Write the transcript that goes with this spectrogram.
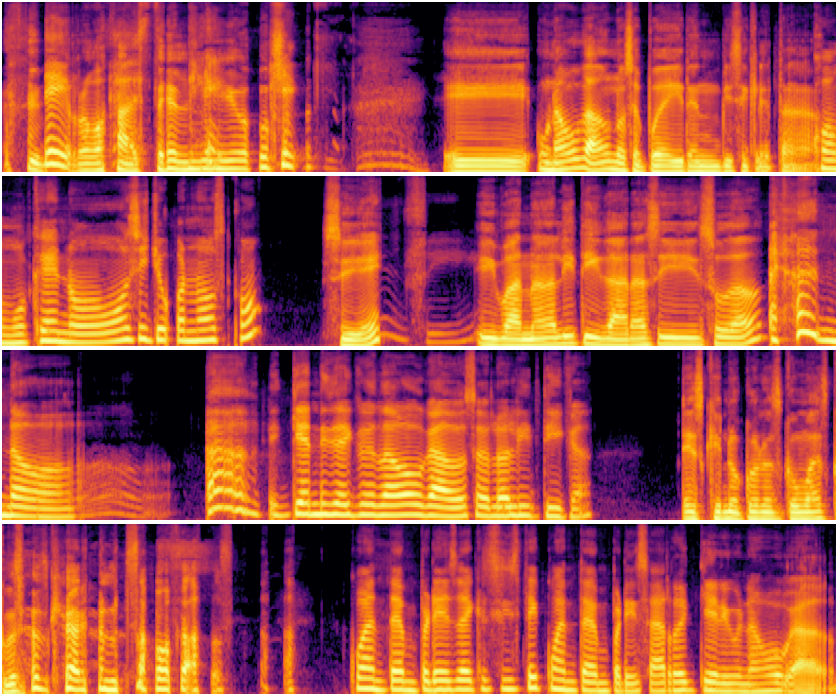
me Eh, robaste el mío. Eh, un abogado no se puede ir en bicicleta. ¿Cómo que no? Si yo conozco. ¿Sí? Sí. ¿Y van a litigar así sudado? No. ¿Quién dice que un abogado solo litiga? Es que no conozco más cosas que hagan los abogados. ¿Cuánta empresa existe? ¿Cuánta empresa requiere un abogado?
